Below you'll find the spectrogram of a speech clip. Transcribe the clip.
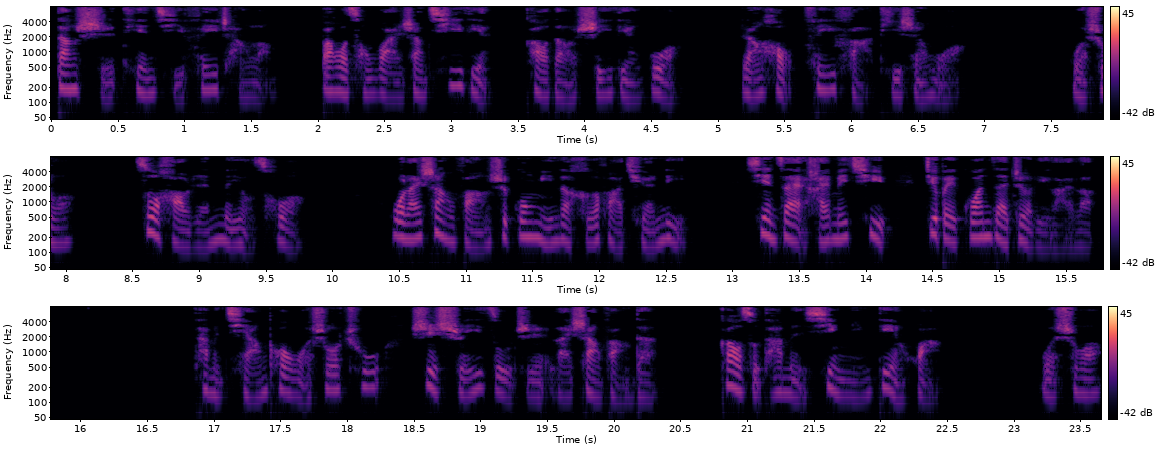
当时天气非常冷，把我从晚上七点铐到十一点过，然后非法提审我。我说：“做好人没有错，我来上访是公民的合法权利，现在还没去就被关在这里来了。”他们强迫我说出是谁组织来上访的，告诉他们姓名、电话。我说：“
